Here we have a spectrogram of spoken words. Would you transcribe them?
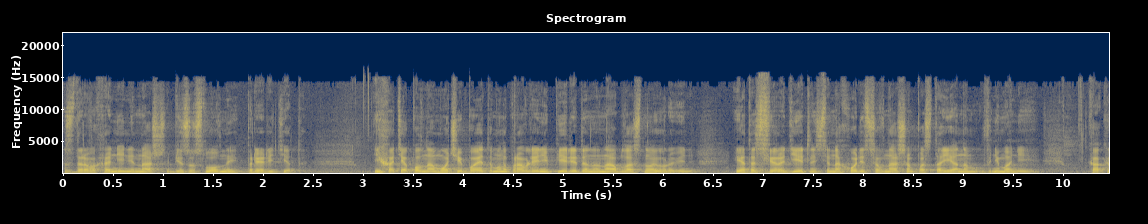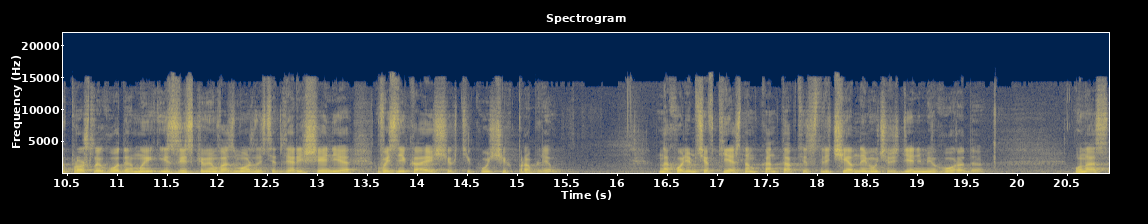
здравоохранение – наш безусловный приоритет. И хотя полномочия по этому направлению переданы на областной уровень, эта сфера деятельности находится в нашем постоянном внимании. Как и в прошлые годы, мы изыскиваем возможности для решения возникающих текущих проблем – находимся в тесном контакте с лечебными учреждениями города. У нас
